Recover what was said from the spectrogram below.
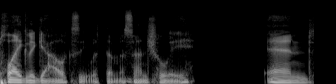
plague the galaxy with them essentially and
